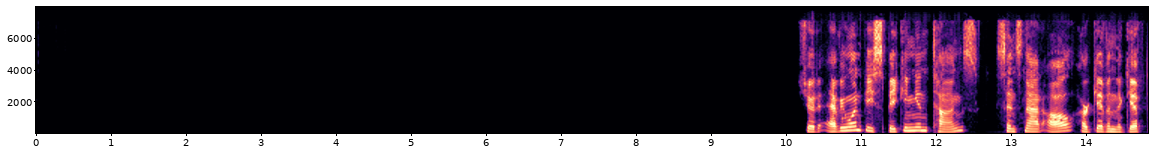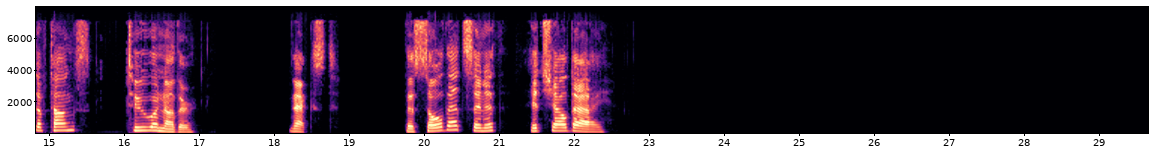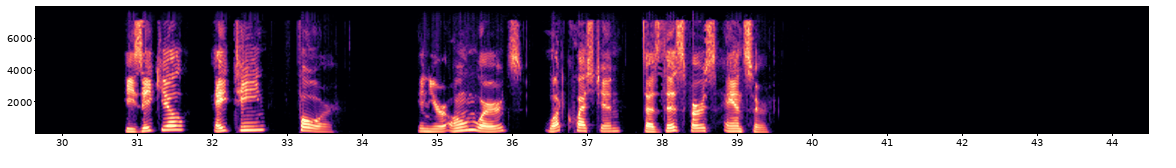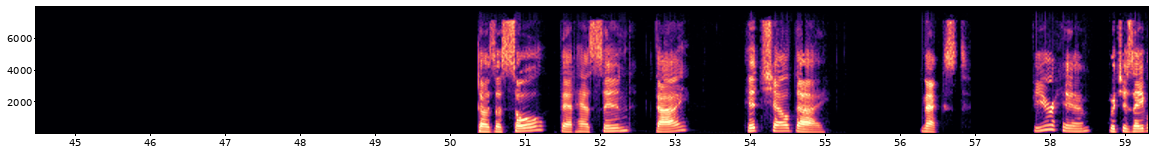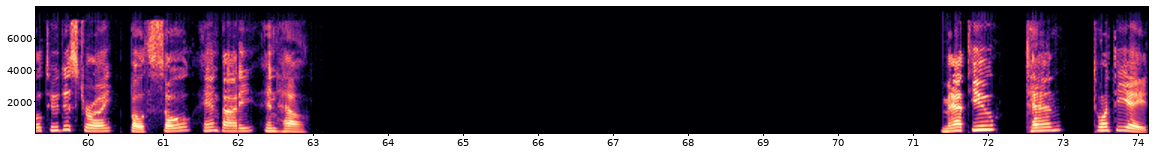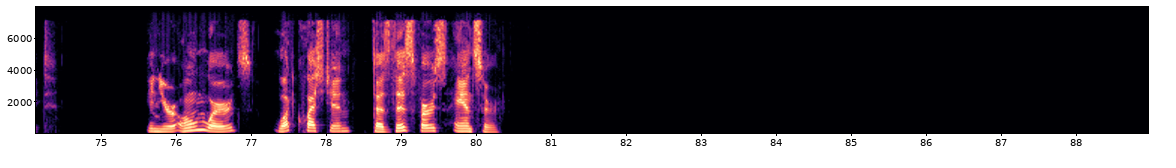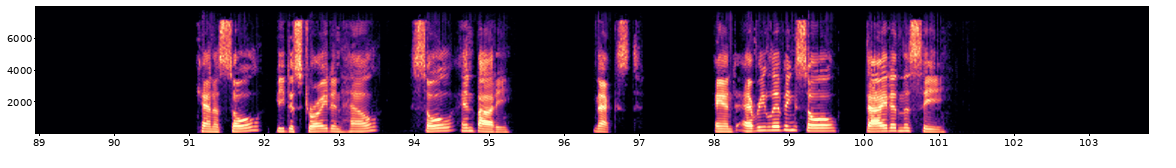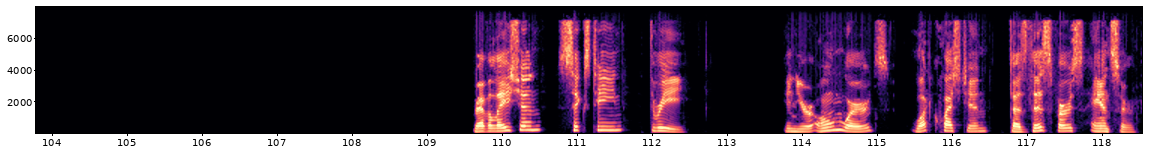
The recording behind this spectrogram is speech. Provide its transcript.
Should everyone be speaking in tongues, since not all are given the gift of tongues? To another. Next. The soul that sinneth it shall die. Ezekiel 18:4 In your own words, what question does this verse answer? Does a soul that has sinned die? It shall die. Next. Fear him which is able to destroy both soul and body in hell. Matthew 10:28 In your own words, what question does this verse answer? Can a soul be destroyed in hell, soul and body? Next. And every living soul died in the sea. Revelation 16:3 In your own words, what question does this verse answer?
